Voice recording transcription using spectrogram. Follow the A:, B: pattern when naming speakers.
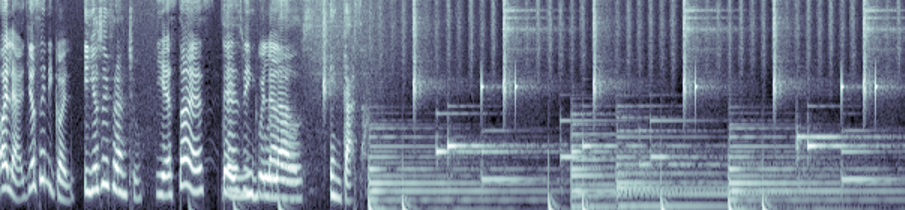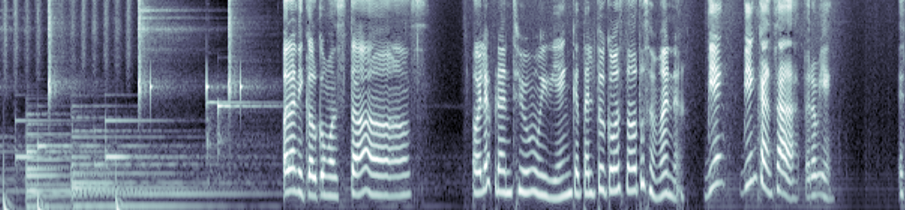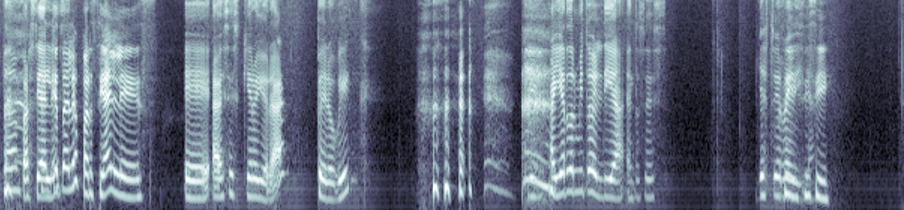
A: Hola, yo soy Nicole
B: Y yo soy Franchu.
A: y esto es
B: Desvinculados en casa.
C: Hola Nicole, ¿cómo estás?
A: Hola Franchu, muy bien. ¿Qué tal tú? ¿Cómo ha estado tu semana?
C: Bien, bien cansada, pero bien. En parciales.
A: ¿Qué tal los parciales?
C: Eh, a veces quiero llorar, pero bien. Ayer dormí todo el día, entonces ya estoy ready.
A: Sí, sí, sí.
